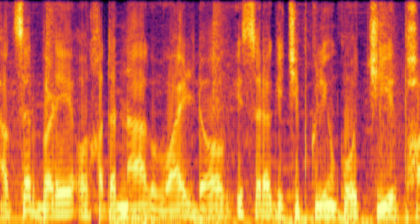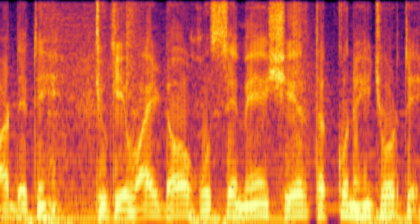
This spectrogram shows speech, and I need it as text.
अक्सर बड़े और खतरनाक वाइल्ड डॉग इस तरह की छिपकलियों को चीर फाड़ देते हैं, क्योंकि वाइल्ड डॉग गुस्से में शेर तक को नहीं छोड़ते।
